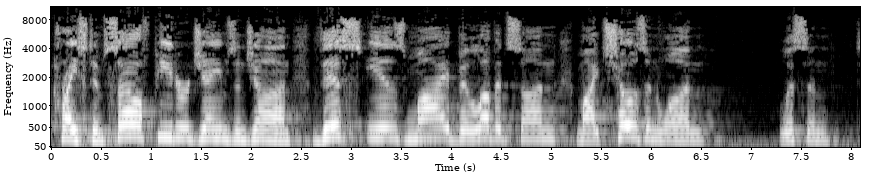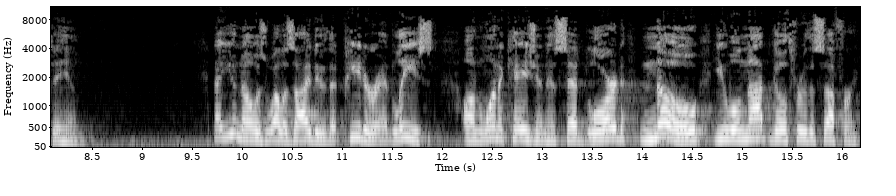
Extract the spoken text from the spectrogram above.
Christ himself, Peter, James, and John, this is my beloved son, my chosen one. Listen to him. Now you know as well as I do that Peter at least on one occasion has said, Lord, no, you will not go through the suffering.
